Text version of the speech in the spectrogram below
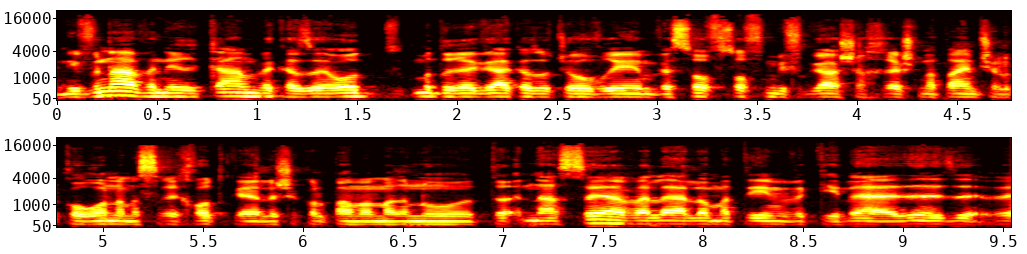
נבנה ונרקם וכזה עוד מדרגה כזאת שעוברים וסוף סוף מפגש אחרי שנתיים של קורונה מסריחות כאלה שכל פעם אמרנו נעשה אבל היה לא מתאים וכאילו זה, זה, זה,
